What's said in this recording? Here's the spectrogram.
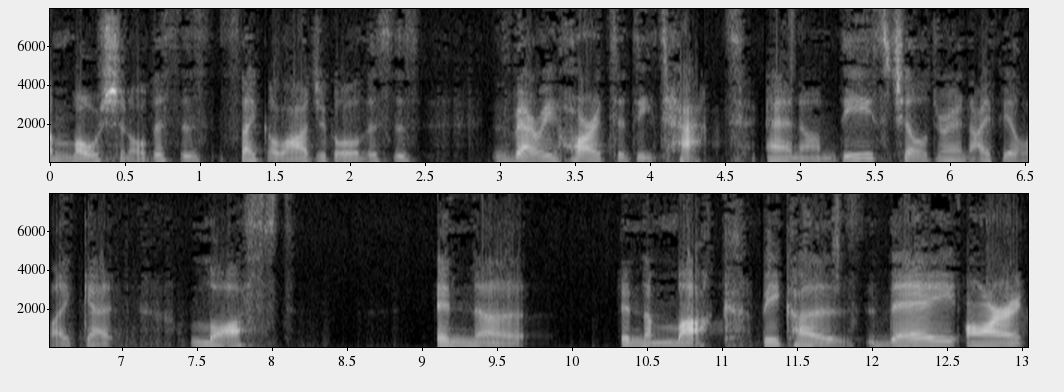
emotional. This is psychological. This is very hard to detect. And um, these children, I feel like, get lost in the in the muck because they aren't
